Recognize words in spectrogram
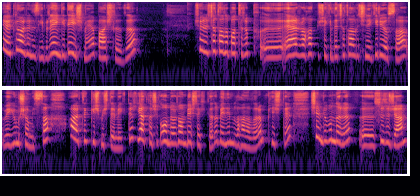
Evet gördüğünüz gibi rengi değişmeye başladı. Şöyle çatalı batırıp e, eğer rahat bir şekilde çatal içine giriyorsa ve yumuşamışsa artık pişmiş demektir. Yaklaşık 14-15 dakikada benim lahanalarım pişti. Şimdi bunları e, süzeceğim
